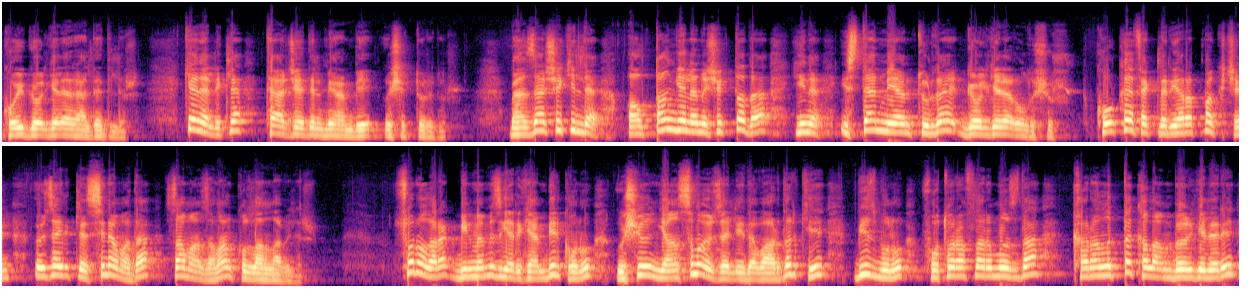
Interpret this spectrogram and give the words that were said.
koyu gölgeler elde edilir. Genellikle tercih edilmeyen bir ışık türüdür. Benzer şekilde alttan gelen ışıkta da yine istenmeyen türde gölgeler oluşur. Korku efektleri yaratmak için özellikle sinemada zaman zaman kullanılabilir. Son olarak bilmemiz gereken bir konu ışığın yansıma özelliği de vardır ki biz bunu fotoğraflarımızda karanlıkta kalan bölgeleri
